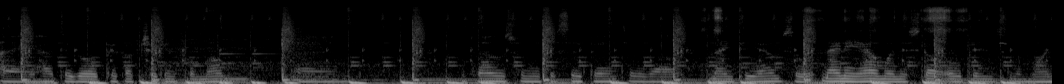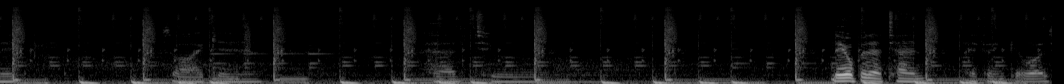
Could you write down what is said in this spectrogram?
I had to go pick up chicken from mom, for me to sleep in until about 9 p.m. So 9 a.m. when the store opens in the morning, so I can head to. They open at 10, I think it was.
